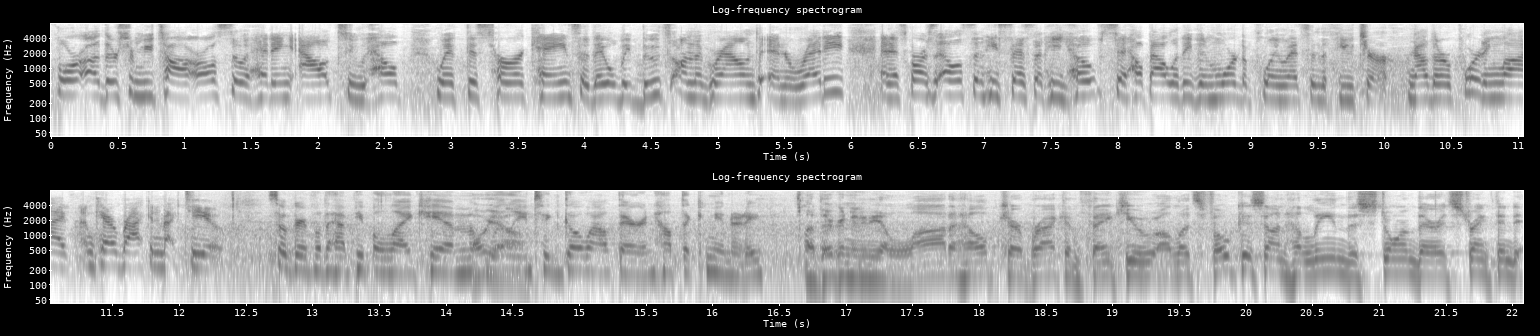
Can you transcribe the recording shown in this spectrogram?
four others from Utah are also heading out to help with this hurricane, so they will be boots on the ground and ready. And as far as Ellison, he says that he hopes to help out with even more deployments in the future. Now they're reporting live. I'm Kara Bracken. Back to you. So grateful to have people like him oh, yeah. willing to go out there and help the community. Uh, they're going to need a lot of help. Kara Bracken, thank you. Uh, let's focus on Helene. The storm there, it strengthened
